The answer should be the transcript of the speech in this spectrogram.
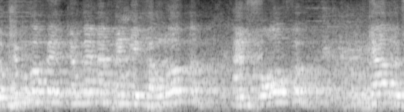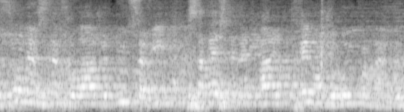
Donc je vous rappelle que même imprégné par l'homme, un fauve garde son instinct sauvage toute sa vie. Ça reste un animal très dangereux quand même. hein.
